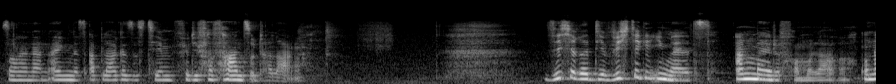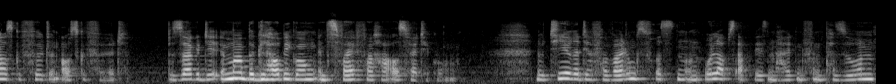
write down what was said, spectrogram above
sondern ein eigenes Ablagesystem für die Verfahrensunterlagen. Sichere dir wichtige E-Mails, Anmeldeformulare, unausgefüllt und ausgefüllt. Besorge dir immer Beglaubigungen in zweifacher Ausfertigung. Notiere dir Verwaltungsfristen und Urlaubsabwesenheiten von Personen,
